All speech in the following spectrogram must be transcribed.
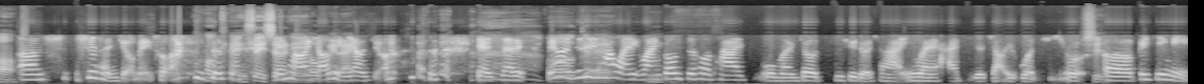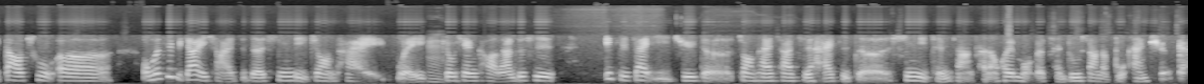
啊，嗯，是是很久，没错。OK，所以跟台湾高铁一样久。对，对，没有，就是他完完工之后，他我们就继续留下来，因为孩子的教育问题。是呃，毕竟你到处呃，我们是比较以小孩子的心理状态为优先考量，就是一直在移居的状态下，其实孩子的心理成长可能会某个程度上的不安全感。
